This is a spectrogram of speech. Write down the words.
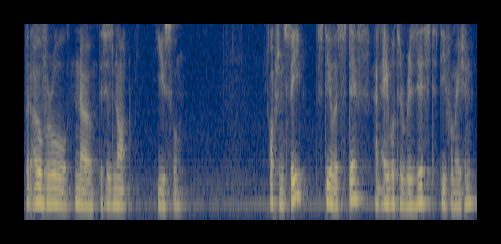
but overall, no, this is not useful. Option C, steel is stiff and able to resist deformation.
